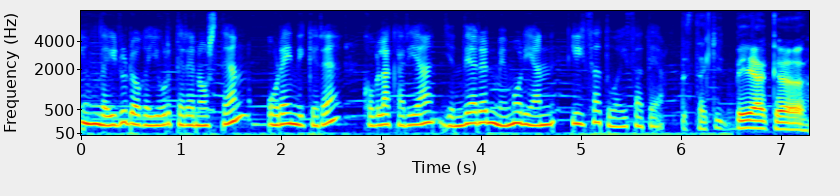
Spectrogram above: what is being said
iunda iruro gehi urteren ostean, oraindik ere, koblakaria jendearen memorian hiltzatua izatea. Ez dakit beak, uh,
